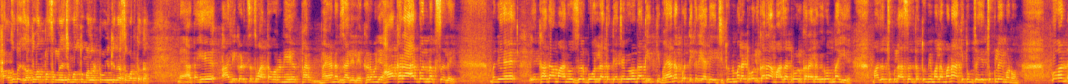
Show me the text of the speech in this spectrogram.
हा जो काही जातीवाद पसरला याच्यामुळेच तुम्हाला ट्रोल केलं असं वाटतं का? नाही आता हे अलीकडचंच वातावरण हे फार भयानक झालेलं आहे. खरं म्हणजे हा खरा अर्बन नक्सल आहे. म्हणजे एखादा माणूस जर बोलला तर त्याच्या विरोधात इतकी भयानक प्रतिक्रिया द्यायची. तुम्ही मला ट्रोल करा. माझा ट्रोल करायला विरोध नाही आहे माझं चुकलं असेल तर तुम्ही मला म्हणा की तुमचं हे चुकलं आहे म्हणून. पण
